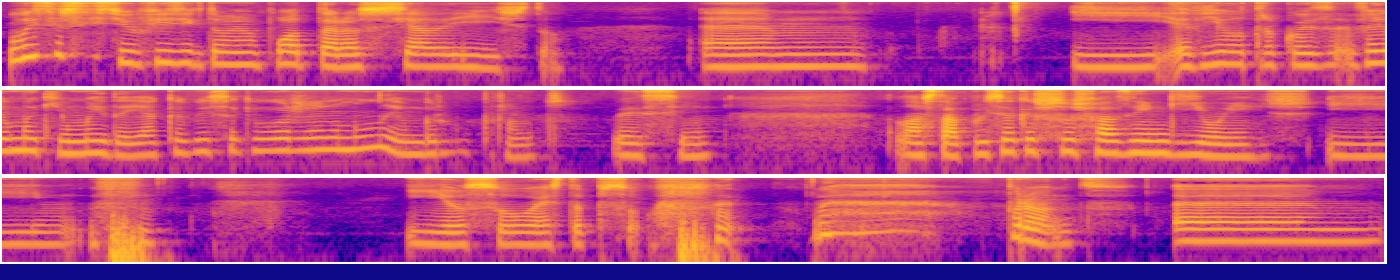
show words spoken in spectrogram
O exercício físico também pode estar associado a isto. Um, e havia outra coisa, veio-me aqui uma ideia à cabeça que eu agora já não me lembro. Pronto, é assim. Lá está, por isso é que as pessoas fazem guiões e. e eu sou esta pessoa. Pronto. Um...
